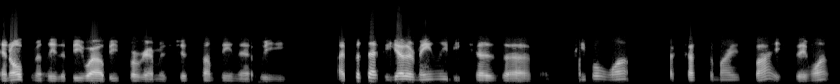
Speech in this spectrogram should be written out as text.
And ultimately, the BYOB program is just something that we I put that together mainly because uh, people want a customized bike. They want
